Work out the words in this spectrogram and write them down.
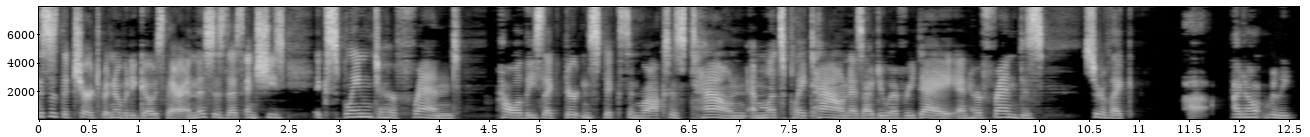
this is the church, but nobody goes there. And this is this. And she's explaining to her friend how all these like dirt and sticks and rocks is town and let's play town as I do every day. And her friend is sort of like, uh, I don't really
